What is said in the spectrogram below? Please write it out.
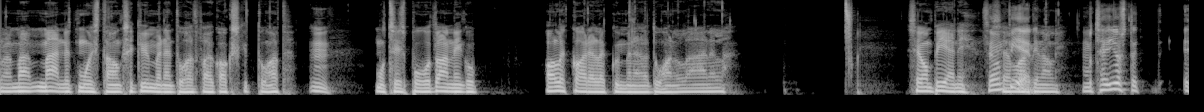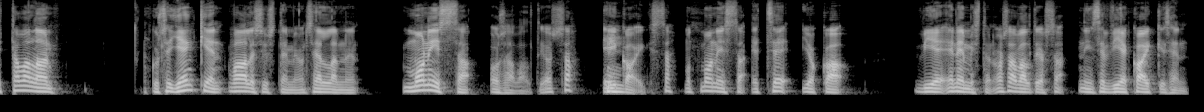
Mä, mä, mä en nyt muista, onko se 10 000 vai 20 000, Mm. mutta siis puhutaan niin kuin alle 20 000 äänellä. Se on pieni, Se on pieni. marginaali. Mutta se just, että et tavallaan, kun se Jenkkien vaalisysteemi on sellainen monissa osavaltioissa, ei Mm. kaikissa, mutta monissa, että se, joka vie enemmistön osavaltiossa, niin se vie kaikki sen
